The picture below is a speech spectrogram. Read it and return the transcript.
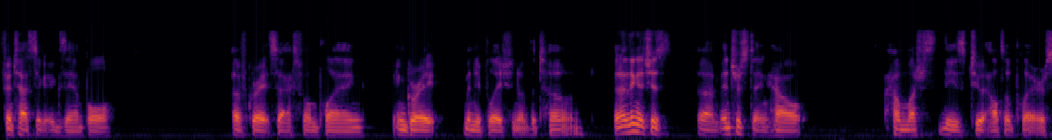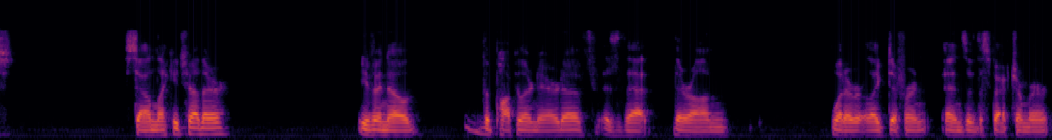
fantastic example of great saxophone playing and great manipulation of the tone. And I think it's just um, interesting how how much these two alto players sound like each other, even though the popular narrative is that they're on whatever like different ends of the spectrum or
